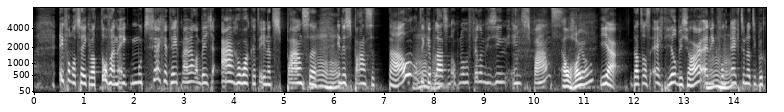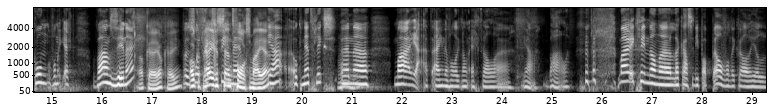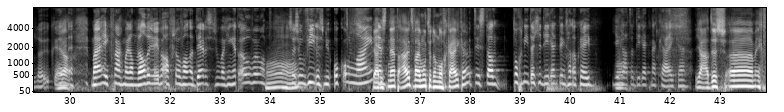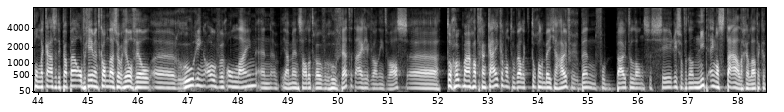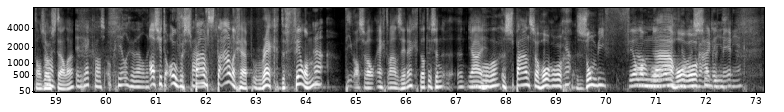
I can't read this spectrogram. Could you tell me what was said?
ik vond het zeker wel tof en ik moet zeggen, het heeft mij wel een beetje aangewakkerd in het Spaanse, Mhm. in de Spaanse taal. Want ik heb Mhm. laatst dan ook nog een film gezien in Spaans. El Hoyo? Ja, dat was echt heel bizar. En ik vond Mhm. echt, toen dat hij begon, vond ik echt waanzinnig. Oké, oké. Een Ook vrij recent volgens mij, hè? Ja, ook Netflix. Mhm. En, eh, maar ja, het einde vond ik dan echt wel, eh, ja, balen. maar ik vind dan eh La Casa di Papel vond ik wel heel leuk. En, Ja. eh, maar ik vraag me dan wel weer even af, zo van het derde seizoen, waar ging het over? Want Mhm. seizoen 4 is nu ook online. Ja, die is net uit. Wij moeten hem nog kijken. het is dan toch niet dat je direct denkt van, oké, je gaat er direct naar kijken. Ja, dus ehm, ik vond La Casa de Papel. Op een gegeven moment kwam daar zo heel veel eh, roering over online. En eh, ja, mensen hadden het erover hoe vet het eigenlijk wel niet was. Eh, toch ook maar wat gaan kijken. Want hoewel ik toch wel een beetje huiverig ben voor buitenlandse series. Of dan niet Engelstalige, laat ik het dan Ja, zo stellen. Rek was ook heel geweldig. Als je het over Spaanstalig hebt, Wreck, de film, ja, die was wel echt waanzinnig. Dat is een, een, ja, horror. een Spaanse horror, Ja. zombie film, na horror Nou, zombie eigenlijk meer.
